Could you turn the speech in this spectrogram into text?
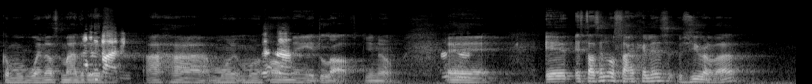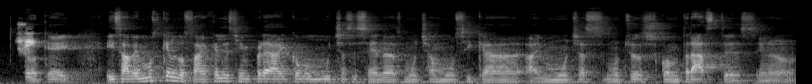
como buenas madres. Homebody. Ajá, muy, muy homemade love, you know. Eh, eh, ¿Estás en Los Ángeles? Sí, ¿verdad? Sí. Ok, y sabemos que en Los Ángeles siempre hay como muchas escenas, mucha música, hay muchas, muchos contrastes, you know.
